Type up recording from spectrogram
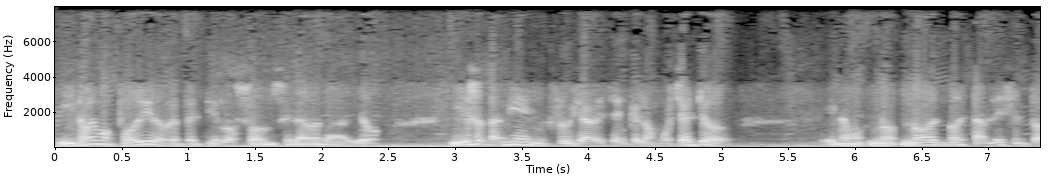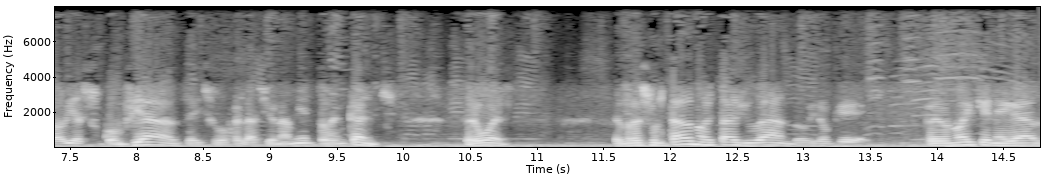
Y no hemos podido repetir los once, la verdad. ¿yo? Y eso también influye a veces en que los muchachos eh, no, no, no, establecen todavía su confianza y sus relacionamientos en cancha. Pero bueno, el resultado nos está ayudando, ¿vio? que pero no hay que negar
